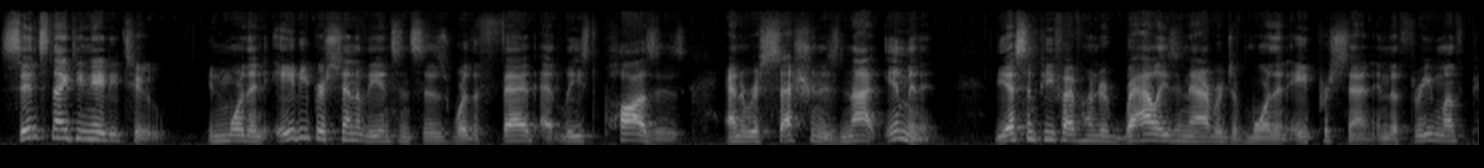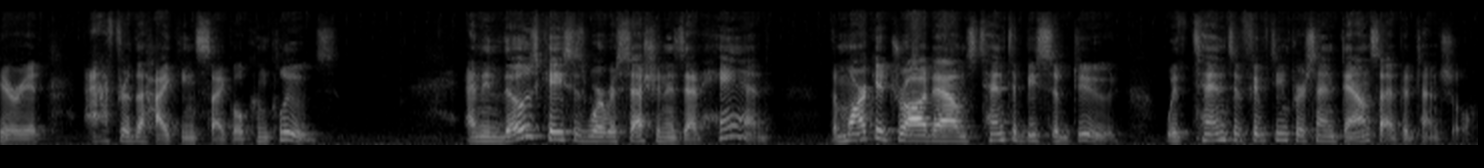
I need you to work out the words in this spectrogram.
Since 1982, in more than 80% of the instances where the Fed at least pauses and a recession is not imminent, the S&P 500 rallies an average of more than 8% in the 3-month period after the hiking cycle concludes. And in those cases where recession is at hand, the market drawdowns tend to be subdued with 10 to 15% downside potential.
